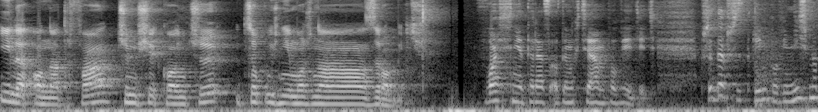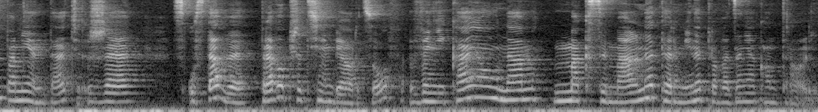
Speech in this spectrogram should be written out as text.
ile ona trwa, czym się kończy i co później można zrobić. Właśnie teraz o tym chciałam powiedzieć. Przede wszystkim powinniśmy pamiętać, że z ustawy Prawo Przedsiębiorców wynikają nam maksymalne terminy prowadzenia kontroli.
